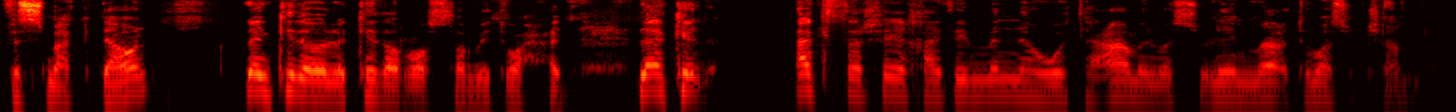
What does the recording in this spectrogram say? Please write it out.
في, سماك داون. لأن كذا ولا كذا ال roster بيتوحد. لكن أكثر شيء خايفين منه هو تعامل المسؤولين مع توماسو تشامبا.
